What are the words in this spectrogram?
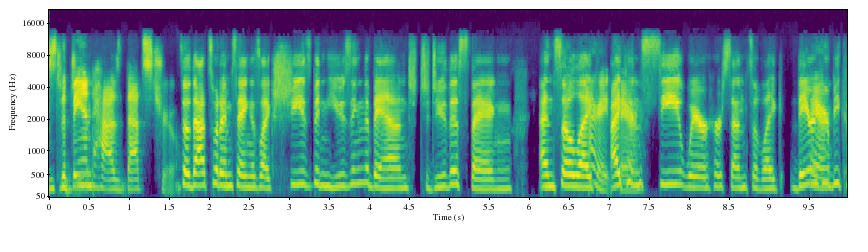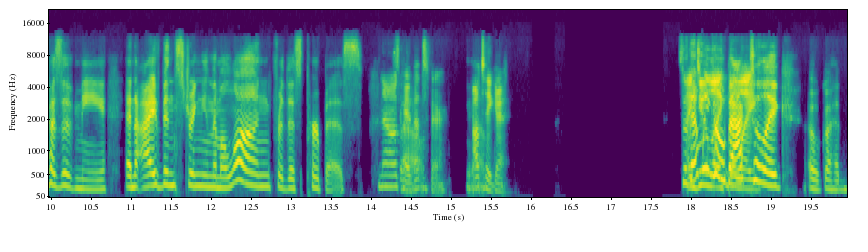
yes, to the do. band has that's true. So that's what I'm saying is like she's been using the band to do this thing. And so like right, I fair. can see where her sense of like they're Fair. here because of me and I've been stringing them along for this purpose. No, okay, So, that's fair. Yeah. I'll take it. So I then we like go the, back to like- like oh go ahead.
